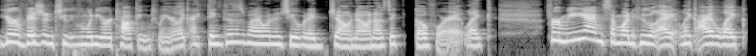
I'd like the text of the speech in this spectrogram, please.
your vision too, even when you were talking to me. You're like, I think this is what I want to do, but I don't know. And I was like, go for it. Like for me, I'm someone who I like I like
